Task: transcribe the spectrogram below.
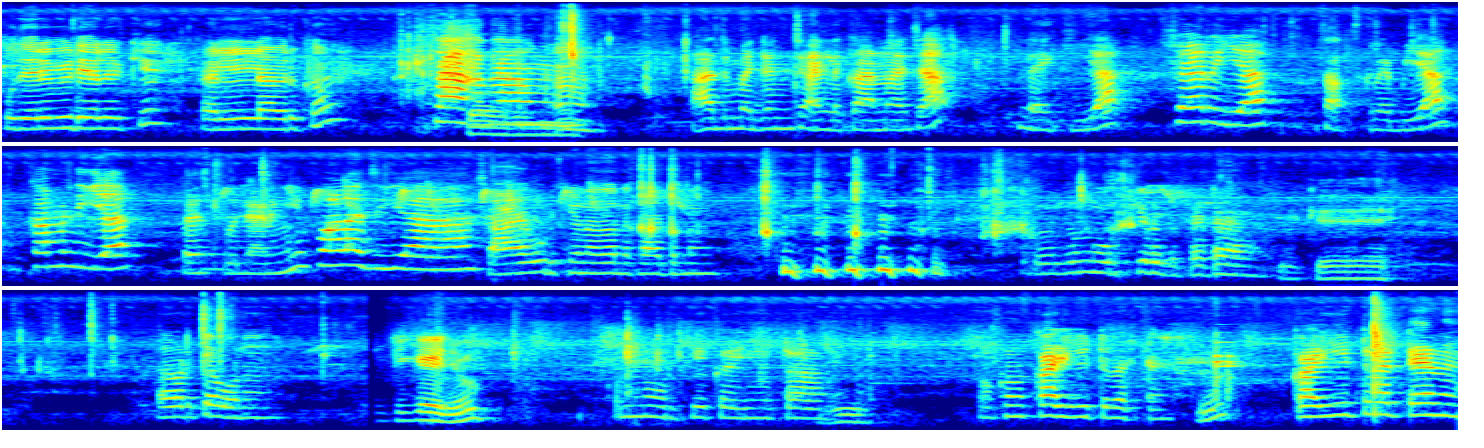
പുതിയൊരു വീഡിയോയിലേക്ക് എല്ലാവർക്കും സ്വാഗതം ആദ്യം മറ്റൊരു ചാനൽ കാണുന്ന വെച്ചാൽ ലൈക്ക് ചെയ്യുക ഷെയർ ചെയ്യുക സബ്സ്ക്രൈബ് ചെയ്യുക കമന്റ് ചെയ്യുക ഫേസ്ബുക്കിലാണെങ്കിൽ ഫോളോ ചെയ്യുക ചായ കുടിക്കണം അതാണ് കാട്ടുന്നത് കേട്ടോ എവിടേക്കാ പോണ്? കഴിഞ്ഞു. ഒന്ന് നുറുക്കി കഴിഞ്ഞിട്ടാ നമുക്കൊന്ന് കഴുകിയിട്ട് വരട്ടെ. കഴുകിയിട്ട് വരട്ടേന്ന്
